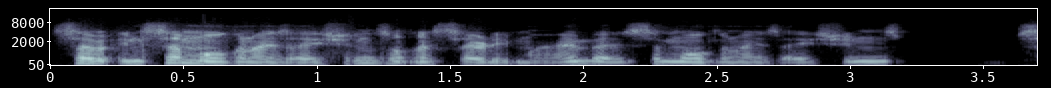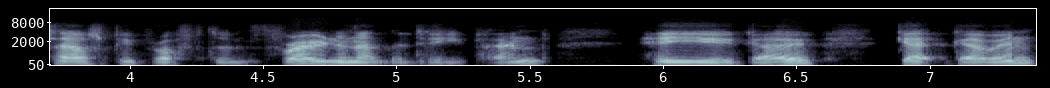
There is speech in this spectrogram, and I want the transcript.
so in some organisations, not necessarily my own, but in some organisations, salespeople are often thrown in at the deep end. Here you go, get going,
